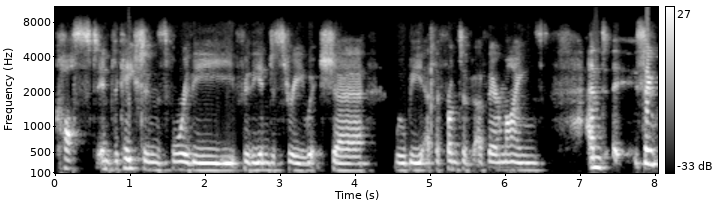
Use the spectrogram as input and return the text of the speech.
cost implications for the for the industry, which uh, will be at the front of, of their minds. And uh, so,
